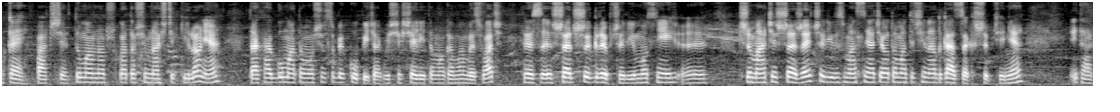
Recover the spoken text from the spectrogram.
Okej, patrzcie, tu mam na przykład 18 kg, nie? Taka guma to muszę sobie kupić, jakbyście chcieli to mogę wam wysłać. To jest y, szerszy grip, czyli mocniej y, trzymacie szerzej, czyli wzmacniacie automatycznie nadgarstek szybciej, nie? I tak,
